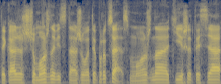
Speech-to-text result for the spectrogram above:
Ти кажеш, що можна відстежувати процес, можна тішитися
